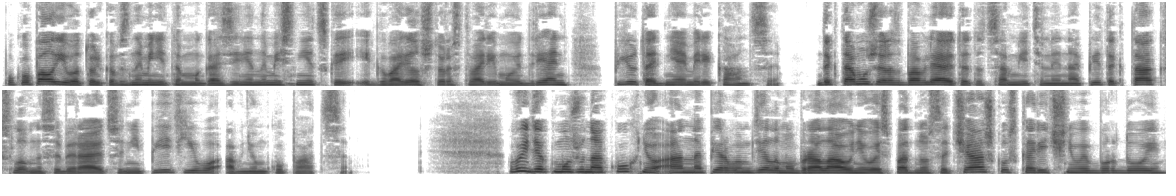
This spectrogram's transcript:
покупал его только в знаменитом магазине на Мясницкой и говорил, что растворимую дрянь пьют одни американцы. Да к тому же разбавляют этот сомнительный напиток так, словно собираются не пить его, а в нем купаться. Выйдя к мужу на кухню, Анна первым делом убрала у него из-под носа чашку с коричневой бурдой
